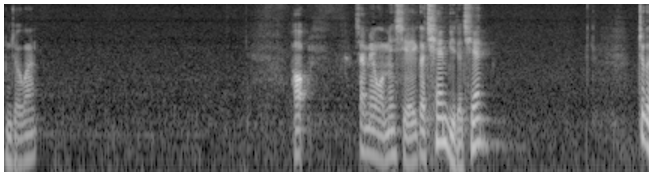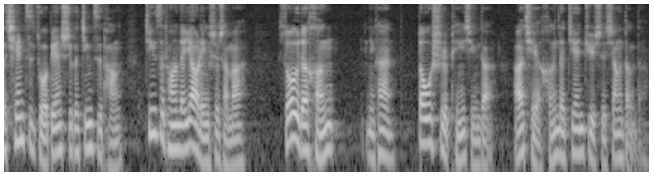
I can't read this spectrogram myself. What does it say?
横折弯。好，下面我们写一个铅笔的“铅”，这个“铅”字左边是个金字旁。金字旁的要领是什么？所有的横，你看都是平行的，而且横的间距是相等的，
